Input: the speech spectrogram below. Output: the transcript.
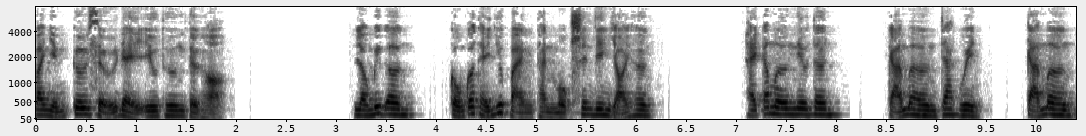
và những cư xử đầy yêu thương từ họ. Lòng biết ơn cũng có thể giúp bạn thành một sinh viên giỏi hơn. Hãy cảm ơn Newton, cảm ơn Darwin Cảm ơn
